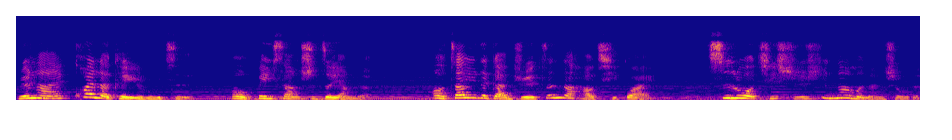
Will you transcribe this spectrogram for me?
原来快乐可以如此，哦，悲伤是这样的，哦，在意的感觉真的好奇怪，失落其实是那么难受的，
